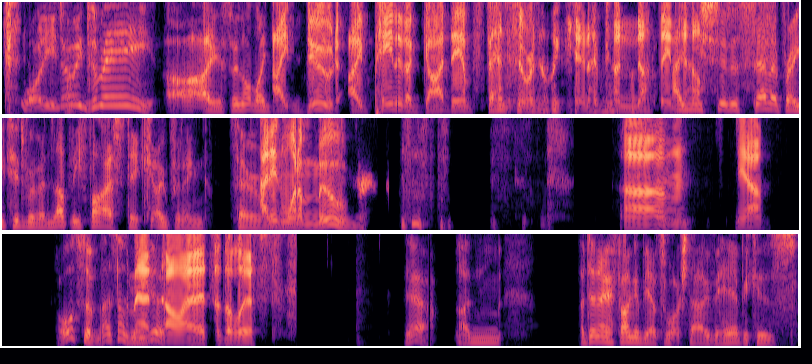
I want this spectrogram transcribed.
What are you doing to me? Ah, so not like. I, dude, I painted a goddamn fence over the weekend. I've done nothing and you should have celebrated with a lovely fire stick opening ceremony. I didn't want to move. um, yeah, Awesome. That sounds I'm add, good. I'll add it to the list. Yeah. I'm. I don't know if I'm going to be able to watch that over here because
